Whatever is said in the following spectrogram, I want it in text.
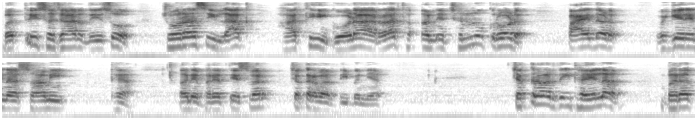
બત્રીસ હજાર દેશો, ચોરાસી લાખ હાથી, ઘોડા, રથ અને છન્નું કરોડ પાયદળ વગેરેના સ્વામી થયા અને ભરતેશ્વર ચક્રવર્તી બન્યા. ચક્રવર્તી થયેલા ભરત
